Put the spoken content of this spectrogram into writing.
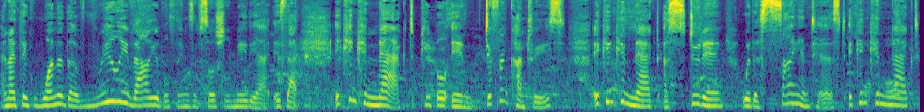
And I think one of the really valuable things of social media is that it can connect people in different countries. It can connect a student with a scientist. It can connect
